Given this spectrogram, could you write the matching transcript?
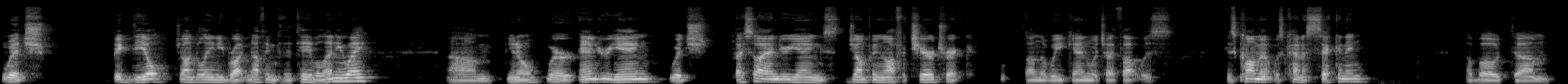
which big deal. John Delaney brought nothing to the table anyway. Um, you know, where Andrew Yang, which I saw Andrew Yang's jumping off a chair trick on the weekend, which I thought was his comment was kind of sickening about, um,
